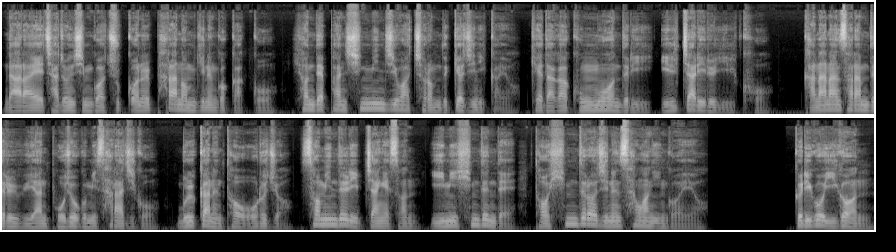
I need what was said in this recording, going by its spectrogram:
나라의 자존심과 주권을 팔아넘기는 것 같고 현대판 식민지화처럼 느껴지니까요. 게다가 공무원들이 일자리를 잃고 가난한 사람들을 위한 보조금이 사라지고 물가는 더 오르죠. 서민들 입장에선 이미 힘든데 더 힘들어지는 상황인 거예요. 그리고 이건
